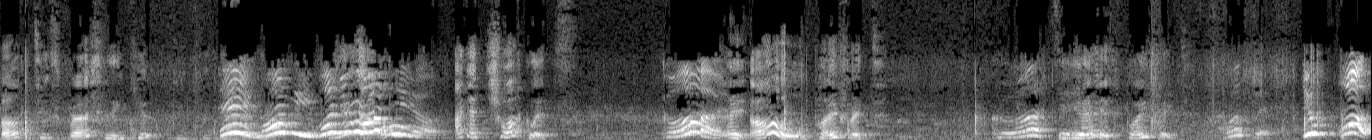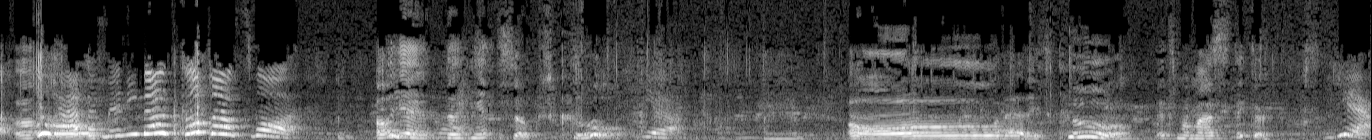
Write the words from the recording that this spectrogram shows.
Oh, toothbrush, thank you. Hey, mommy, what is Yeah, on oh, I got chocolates. Good. Hey, oh, perfect. Good. Yes, perfect. Perfect. You look. You have Uh-oh. a Minnie Mouse cup out spot. Oh yeah, the hand soap's cool. Yeah. Oh, that is cool. That's Mama's sticker. Yeah.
